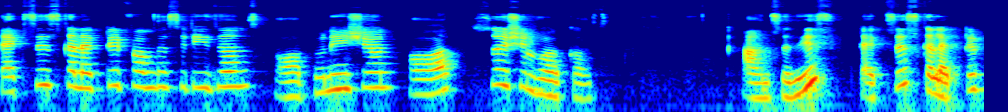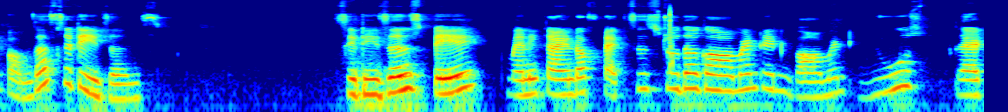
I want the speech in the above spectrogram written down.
taxes collected from the citizens or donation or social workers. Answer is taxes collected from the citizens. Citizens pay many kind of taxes to the government and government use that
